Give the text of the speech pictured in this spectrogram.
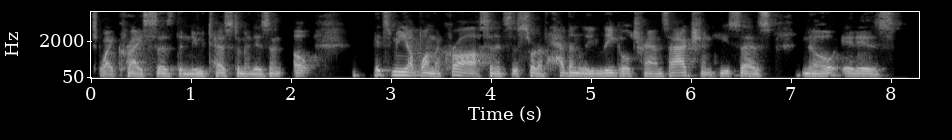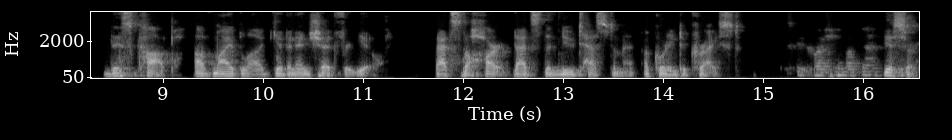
It's why Christ says the New Testament isn't, oh, it's me up on the cross and it's this sort of heavenly legal transaction. He says, no, it is this cup of my blood given and shed for you. That's the heart. That's the New Testament according to Christ. That's a good question about that. Yes, sir.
